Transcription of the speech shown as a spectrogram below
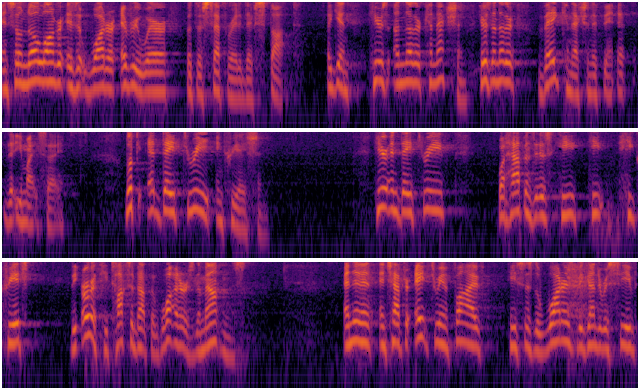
And so no longer is it water everywhere, but they're separated. They've stopped. Again, here's another connection. Here's another vague connection, if, uh, that you might say. Look at day three in creation. Here in day three, what happens is he, he, he creates the earth. He talks about the waters, the mountains. And then in, in chapter 8, 3, and 5, he says, The waters begun to receive,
